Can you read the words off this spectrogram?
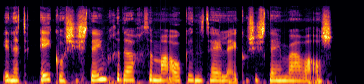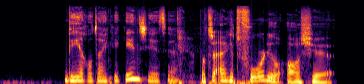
in het ecosysteemgedachte, maar ook in het hele ecosysteem waar we als wereld denk ik in zitten. Wat is eigenlijk het voordeel als je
